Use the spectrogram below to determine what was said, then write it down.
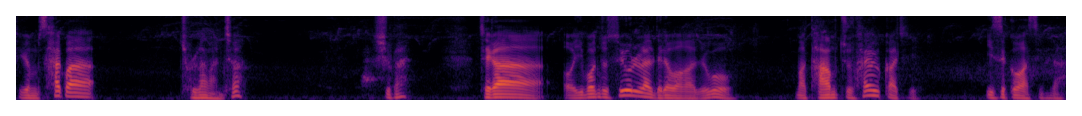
지금 사과 졸라 많죠? 슈발. 제가 어, 이번 주 수요일 날 내려와가지고 막 다음 주 화요일까지 있을 것 같습니다.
